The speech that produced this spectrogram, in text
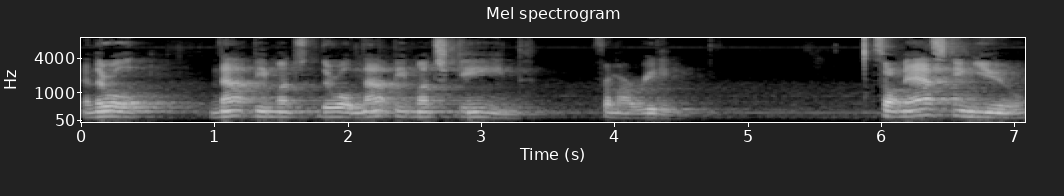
and there will not be much, there will not be much gained from our reading. So I'm asking you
